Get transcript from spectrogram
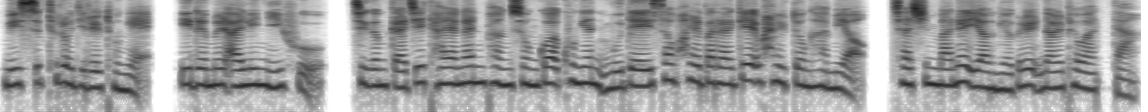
미스 트로디를 통해 이름을 알린 이후 지금까지 다양한 방송과 공연 무대에서 활발하게 활동하며 자신만의 영역을 넓혀왔다.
